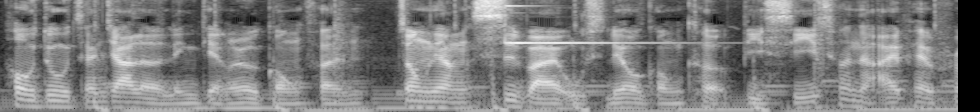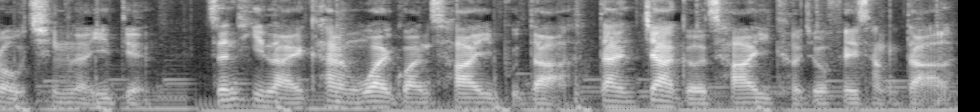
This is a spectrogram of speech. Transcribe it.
厚度增加了零点二公分，重量四百五十六公克，比十一寸的 iPad Pro 轻了一点。整体来看，外观差异不大，但价格差异可就非常大了。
